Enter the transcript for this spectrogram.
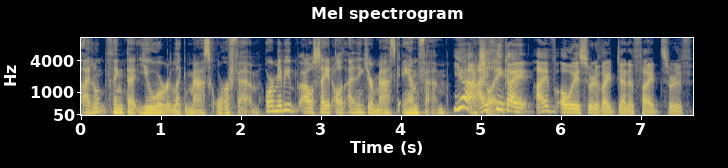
I don't think that you are like masc or femme. Or maybe I'll say it, I think you're masc and femme. Yeah, actually. I think I, I've always sort of identified sort of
